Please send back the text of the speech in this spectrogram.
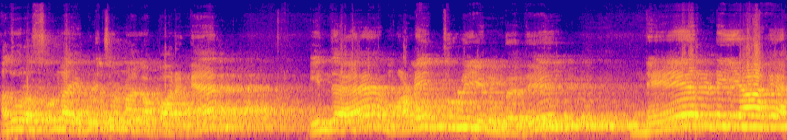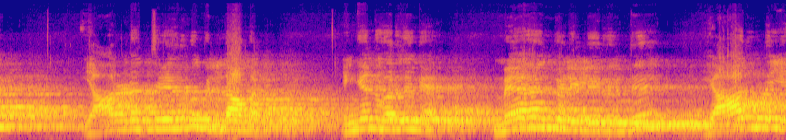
அது ரசோல்லா எப்படி சொன்னாங்க பாருங்க? இந்த மலைத்துளி என்பது நேரடியாக யாரிடத்திலிருந்தும் இல்லாமல் எங்கேருந்து வருதுங்க? மேகங்களிலிருந்து யாருடைய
